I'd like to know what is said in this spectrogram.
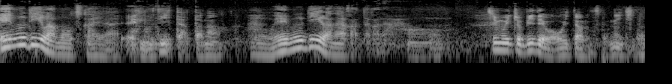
MD はもう使えない、MD ってあったな。ううん、MD はなかったかな、ちも一応ビデオは置いてあるんですけどね一台う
